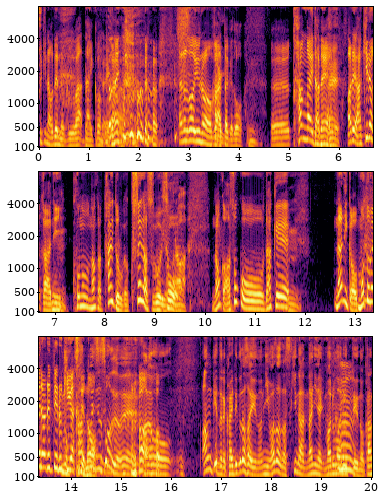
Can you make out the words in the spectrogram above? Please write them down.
好きなおでんの具は大根とかね。あの、こういうのがあったけど、えー考えたね、ええ。あれ明らかに、このなんかタイトルが癖がすごいやから、なんかあそこだけん。何かを求められてる気がしての。そうですよね。アンケートで書いてくださいいうのに、わざわざ好きな何々〇〇っていうのを考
